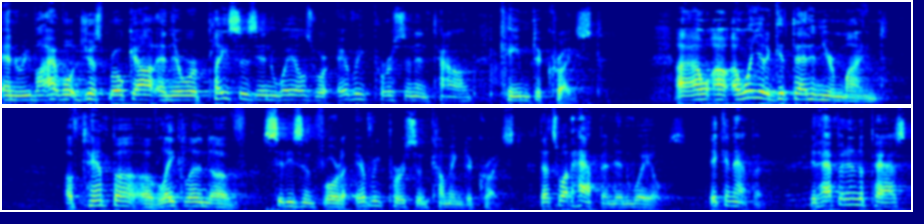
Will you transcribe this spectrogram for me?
and revival just broke out, and there were places in Wales where every person in town came to Christ. I, I, I want you to get that in your mind. Of Tampa, of Lakeland, of cities in Florida, every person coming to Christ. That's what happened in Wales. It can happen. It happened in the past,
